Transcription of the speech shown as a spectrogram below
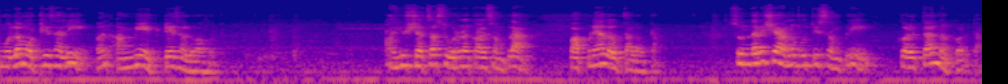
मुलं मोठी झाली आणि आम्ही एकटे झालो आहोत. आयुष्याचा सुवर्णकाळ संपला पापण्या लवता लवता. सुंदरशी अनुभूती संपली कळता न कळता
